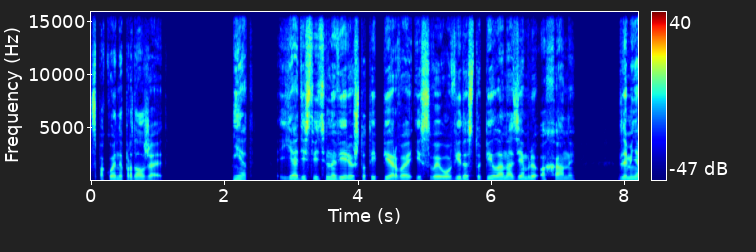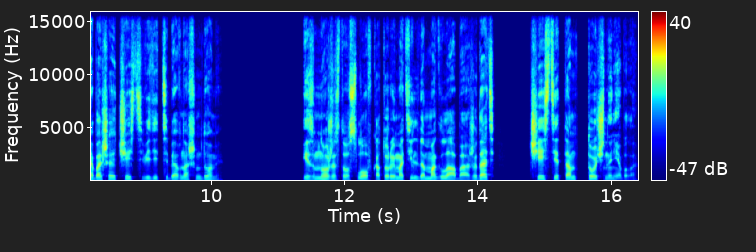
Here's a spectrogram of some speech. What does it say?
спокойно продолжает. «Нет, я действительно верю, что ты первая из своего вида ступила на землю Аханы. Для меня большая честь видеть тебя в нашем доме». Из множества слов, которые Матильда могла бы ожидать, чести там точно не было.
